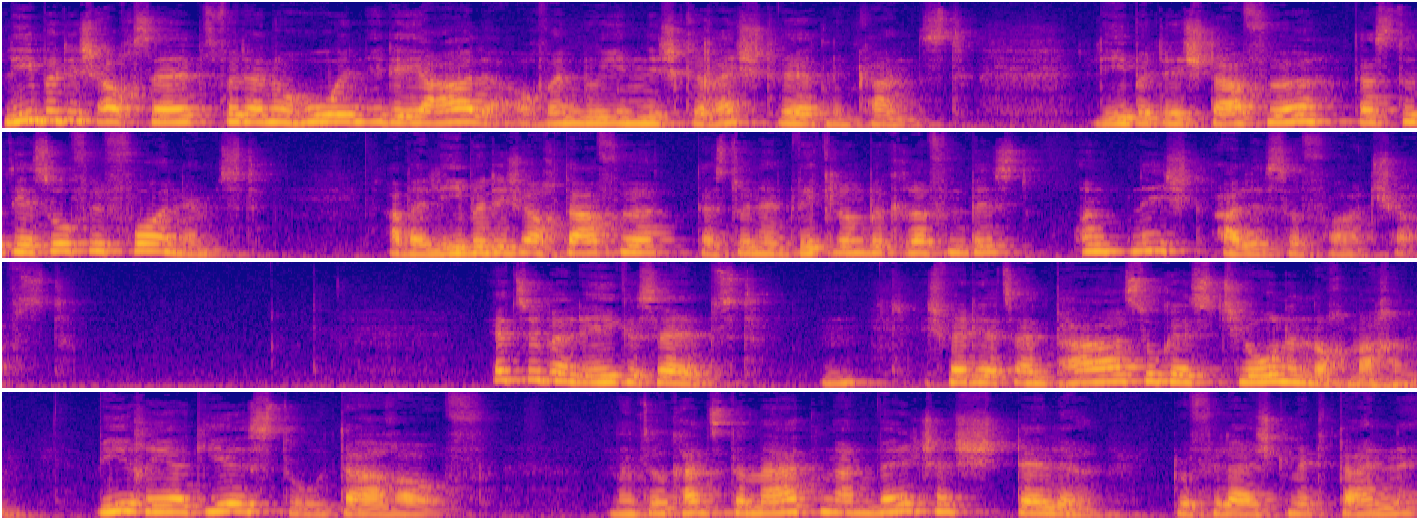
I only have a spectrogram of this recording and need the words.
Liebe dich auch selbst für deine hohen Ideale, auch wenn du ihnen nicht gerecht werden kannst. Liebe dich dafür, dass du dir so viel vornimmst. Aber liebe dich auch dafür, dass du in Entwicklung begriffen bist und nicht alles sofort schaffst. Jetzt überlege selbst. Hm? Ich werde jetzt ein paar Suggestionen noch machen. Wie reagierst du darauf? Und so kannst du merken, an welcher Stelle du vielleicht mit deinen,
